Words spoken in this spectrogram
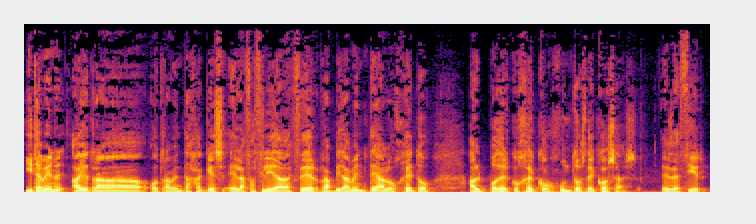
Y también hay otra, otra ventaja que es eh, la facilidad de acceder rápidamente al objeto al poder coger conjuntos de cosas. Es decir,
